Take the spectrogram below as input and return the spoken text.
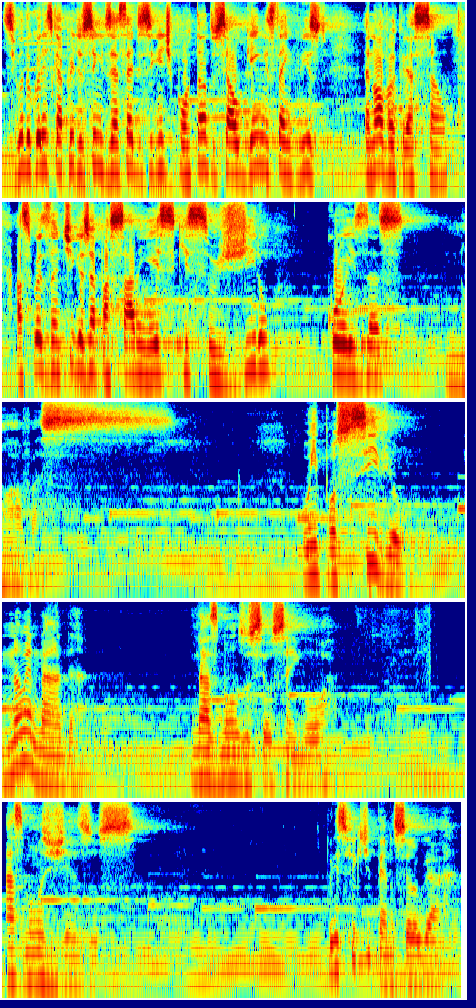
Segundo Coríntios capítulo 5, 17 diz o seguinte, portanto, se alguém está em Cristo, é nova criação. As coisas antigas já passaram e esses que surgiram coisas novas. O impossível não é nada nas mãos do seu Senhor, nas mãos de Jesus. Por isso, fique de pé no seu lugar.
